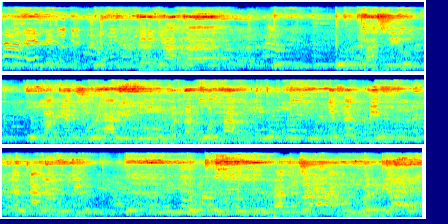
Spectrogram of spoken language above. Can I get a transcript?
Ah, ini. Ternyata hasil latihan sore hari itu benar-benar efektif dan ada bukti. Bahkan kamu luar biasa.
